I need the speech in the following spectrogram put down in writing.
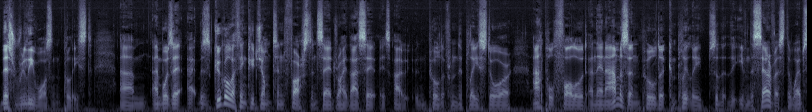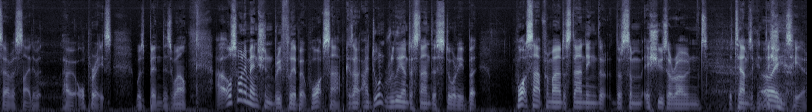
this really wasn't policed. Um, and was it? It was Google, I think, who jumped in first and said, "Right, that's it, it's out," and pulled it from the Play Store. Apple followed, and then Amazon pulled it completely, so that the, even the service, the web service side of it, how it operates, was binned as well. I also want to mention briefly about WhatsApp because I, I don't really understand this story, but WhatsApp, from my understanding, there, there's some issues around the terms and conditions here.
